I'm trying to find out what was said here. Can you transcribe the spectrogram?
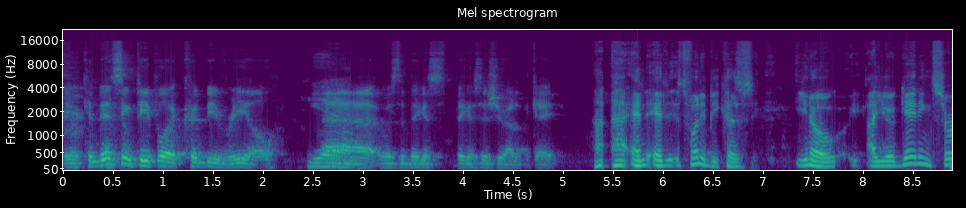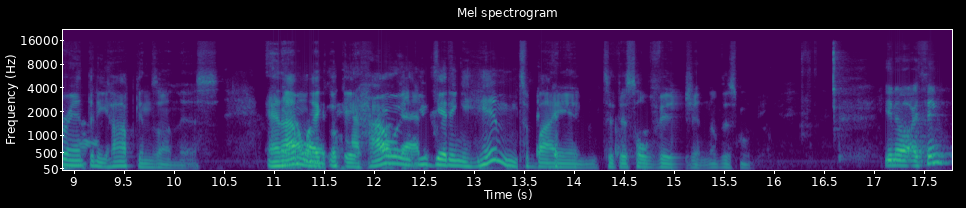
you know, convincing people it could be real, yeah, uh, was the biggest biggest issue out of the gate. Uh, uh and, and it's funny because you know Uh, you're getting Sir Anthony Hopkins on this, and yeah, I'm like, okay, how are that. you getting him to buy into this whole vision of this movie? You know, I think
